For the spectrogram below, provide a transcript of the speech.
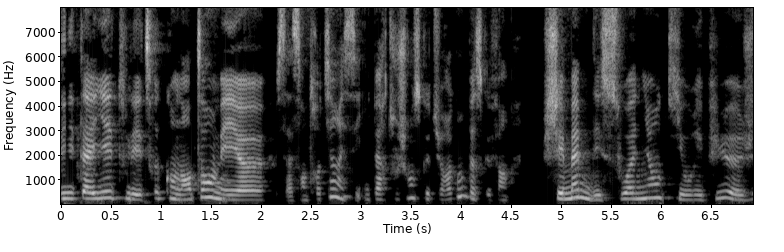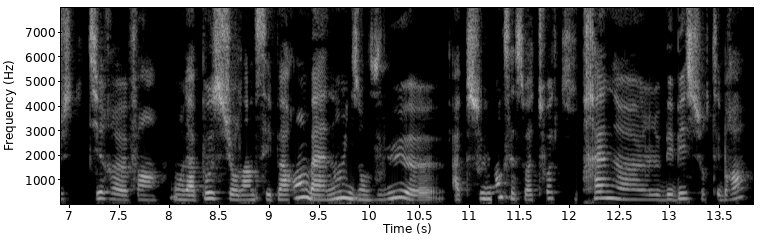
détailler tous les trucs qu'on entend, mais ça s'entretient et c'est hyper touchant ce que tu racontes parce que, enfin, chez même des soignants qui auraient pu juste dire, enfin, on la pose sur l'un de ses parents, bah non, ils ont voulu absolument que ce soit toi qui prennes le bébé sur tes bras.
